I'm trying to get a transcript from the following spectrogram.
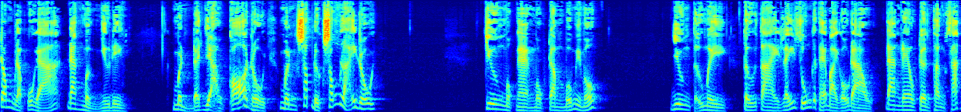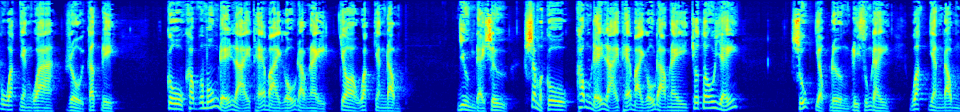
Trong lòng của gã đang mừng như điên. Mình đã giàu có rồi, mình sắp được sống lại rồi. Chương 1141 Dương Tử Mi tự tài lấy xuống cái thẻ bài gỗ đào đang đeo trên thân xác của Quách Văn Hoa rồi cất đi. Cô không có muốn để lại thẻ bài gỗ đào này cho Quách Văn Đông. Dương Đại Sư, sao mà cô không để lại thẻ bài gỗ đào này cho tôi vậy? Suốt dọc đường đi xuống đây, Quách Văn Đông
